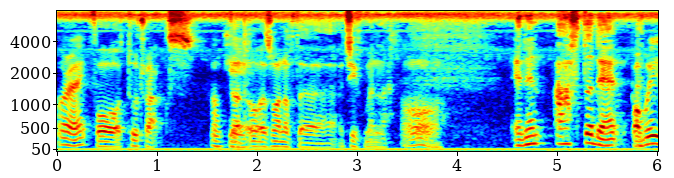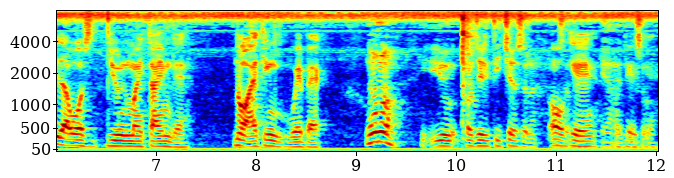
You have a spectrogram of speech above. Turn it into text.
Alright. for two trucks. Okay. That was one of the achievement lah. Oh, And then after that, probably that was during my time there. No, I think way back. no no, you kau jadi teacher sudah. Oh, okay. Yeah, I Okay, think so. okay.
